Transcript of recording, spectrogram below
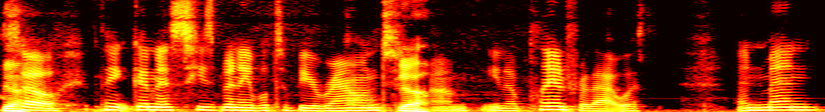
Yeah. So thank goodness he's been able to be around. Yeah. Um, you know, plan for that with, and men.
